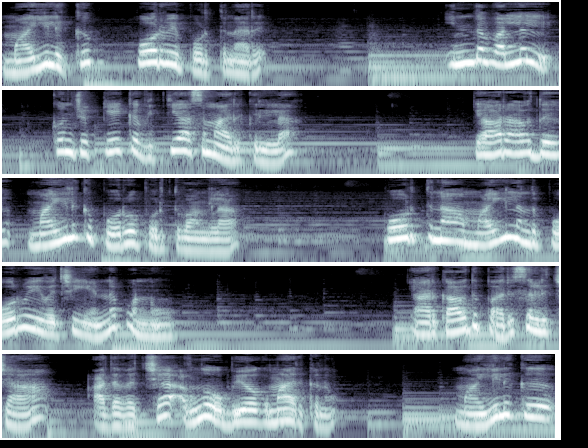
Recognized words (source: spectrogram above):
மயிலுக்கு போர்வை பொருத்தினாரு. இந்த வள்ளல் கொஞ்சம் கேட்க வித்தியாசமா இருக்குல்ல? யாராவது மயிலுக்கு போர்வை பொருத்துவாங்களா? போர்த்துனா மயில் அந்த போர்வையை வச்சு என்ன பண்ணும்? யாருக்காவது பரிசளிச்சா அதை வச்ச அவங்க உபயோகமா இருக்கணும். மயிலுக்கு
